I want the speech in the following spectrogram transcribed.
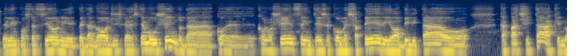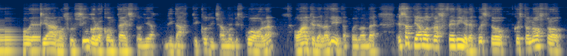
delle impostazioni pedagogiche, stiamo uscendo da eh, conoscenze intese come saperi o abilità o capacità che noi abbiamo sul singolo contesto di, didattico, diciamo di scuola, o anche della vita, poi vabbè, e sappiamo trasferire questo, questo nostro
